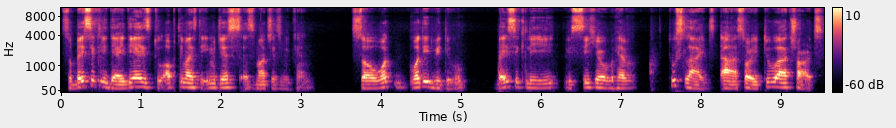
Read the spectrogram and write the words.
So basically the idea is to optimize the images as much as we can. So what, what did we do? Basically, you see here we have two slides, uh, sorry, two uh, charts.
